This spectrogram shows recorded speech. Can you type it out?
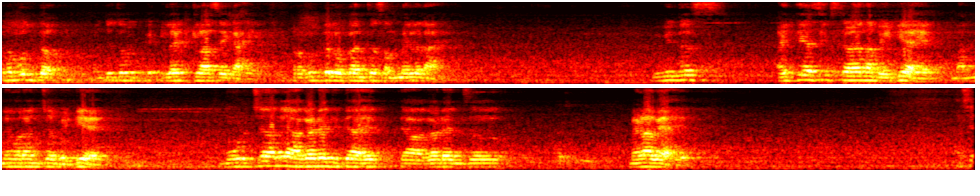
प्रबुद्ध म्हणजे जो इलाइट क्लास एक आहे प्रबुद्ध लोकांचं संमेलन आहे. विविध ऐतिहासिक स्थळांना भेटी आहेत मान्यवरांच्या भेटी आहेत. मोर्चा आणि आघाड्या तिथे आहेत त्या आघाड्यांचं मेळावे आहेत. असे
